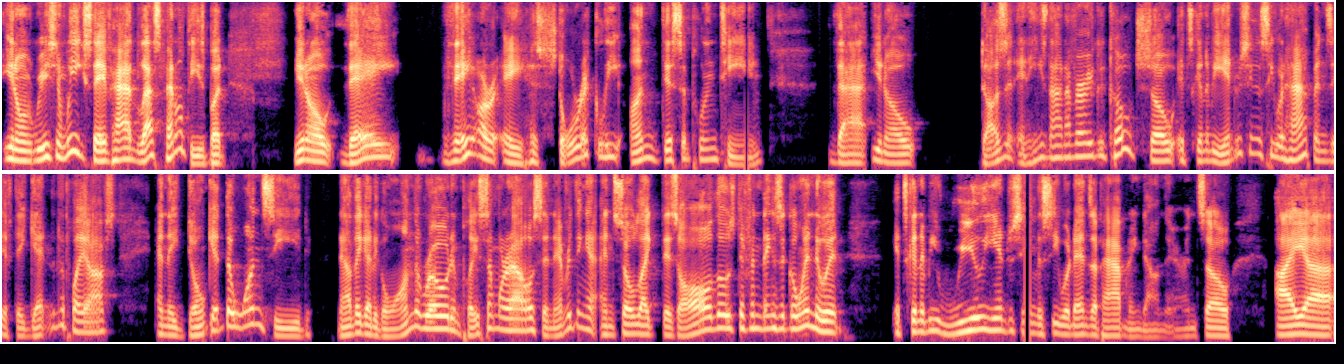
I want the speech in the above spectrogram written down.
You know, in recent weeks they've had less penalties, but you know they they are a historically undisciplined team that you know doesn't, and he's not a very good coach. So it's going to be interesting to see what happens if they get into the playoffs and they don't get the one seed. Now they got to go on the road and play somewhere else and everything. And so, like, there's all those different things that go into it. It's going to be really interesting to see what ends up happening down there. And so, I uh,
